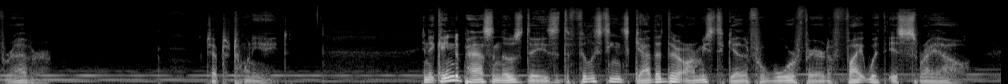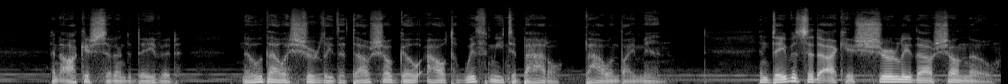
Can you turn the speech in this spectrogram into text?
forever. Chapter 28 And it came to pass in those days that the Philistines gathered their armies together for warfare to fight with Israel. And Achish said unto David, Know thou assuredly that thou shalt go out with me to battle, thou and thy men. And David said to Achish, Surely thou shalt know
